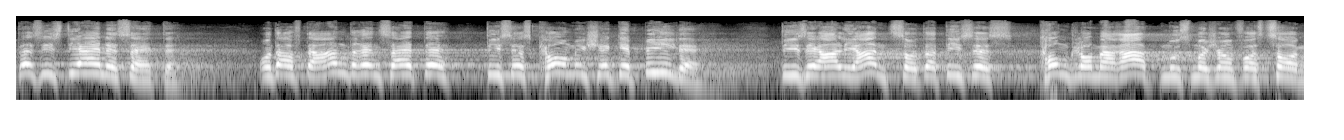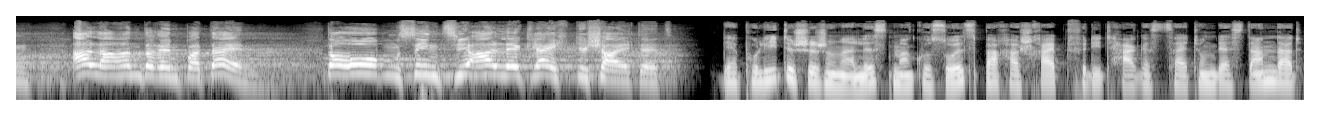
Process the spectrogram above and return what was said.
das ist die eine Seite. Und auf der anderen Seite dieses komische Gebilde, diese Allianz oder dieses Konglomerat, muss man schon fast sagen, aller anderen Parteien. Da oben sind sie alle gleichgeschaltet. Der politische Journalist Markus Sulzbacher schreibt für die Tageszeitung Der Standard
